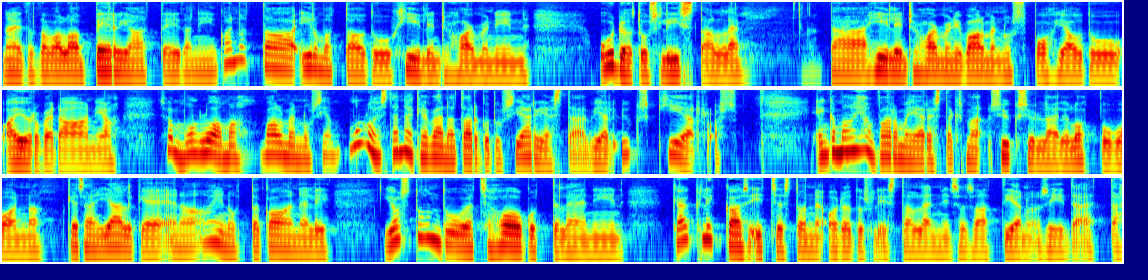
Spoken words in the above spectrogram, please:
näitä tavallaan periaatteita, niin kannattaa ilmoittautua Healing to Harmonyn odotuslistalle. Tämä Healing to Harmony-valmennus pohjautuu Ayurvedaan ja se on mun luoma valmennus ja mulla olisi tänä keväänä tarkoitus järjestää vielä yksi kierros. Enkä mä ole ihan varma järjestääkö mä syksyllä eli loppuvuonna kesän jälkeen enää ainuttakaan, eli jos tuntuu, että se houkuttelee, niin käy klikkaas itse tonne odotuslistalle, niin sä saat tiedon siitä, että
